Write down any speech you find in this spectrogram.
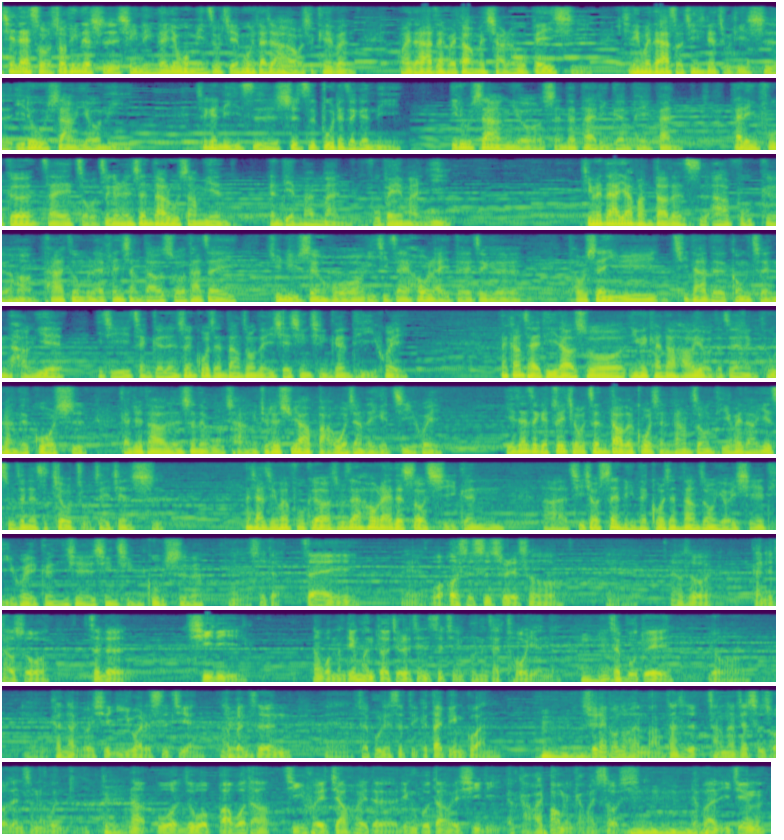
现在所收听的是《心灵的游牧民族》节目。大家好，我是 Kevin，欢迎大家再回到我们小人物悲喜。今天为大家所进行的主题是一路上有你。这个“你”是士字部的这个“你”，一路上有神的带领跟陪伴，带领福哥在走这个人生道路上面，恩典满满，福杯满溢。今天大家邀访到的是阿福哥哈，他跟我们来分享到说他在军旅生活，以及在后来的这个。投身于其他的工程行业，以及整个人生过程当中的一些心情跟体会。那刚才提到说，因为看到好友的这样突然的过世，感觉到人生的无常，觉得需要把握这样的一个机会，也在这个追求真道的过程当中，体会到耶稣真的是救主这件事。那想请问福哥，是不是在后来的受洗跟啊、祈求圣灵的过程当中，有一些体会跟一些心情故事呢？嗯，是的，在。呃，我二十四岁的时候，呃，那个时候感觉到说，真的洗礼，让我们灵魂得救的这件事情不能再拖延了。嗯，因为在部队有，呃，看到有一些意外的事件。那本身，呃，在部队是一个带兵官。嗯，虽然工作很忙，但是常常在思索人生的问题。对。那我如果把握到机会，教会的灵部单位洗礼，要赶快报名，赶快受洗。嗯，要不然已经。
